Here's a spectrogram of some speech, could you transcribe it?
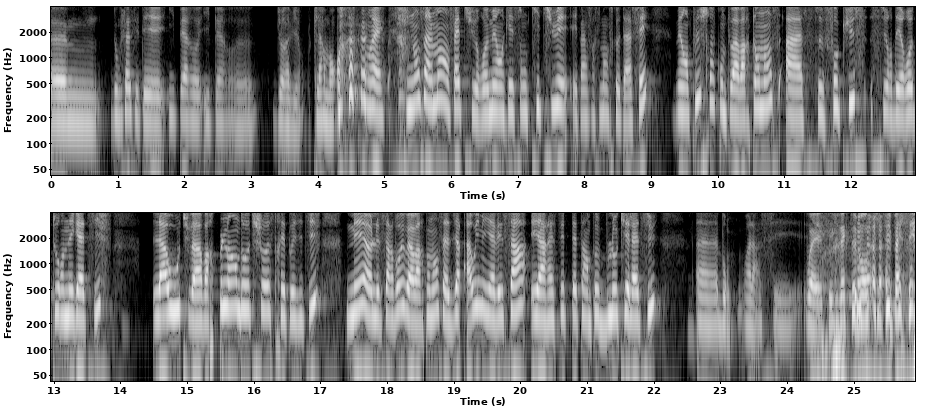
Euh, donc ça c'était hyper hyper euh, dur à vivre clairement Ouais. Non seulement en fait tu remets en question qui tu es et pas forcément ce que tu as fait, mais en plus je trouve qu'on peut avoir tendance à se focus sur des retours négatifs là où tu vas avoir plein d'autres choses très positives, mais euh, le cerveau il va avoir tendance à se dire ah oui mais il y avait ça et à rester peut-être un peu bloqué là-dessus. Euh, bon, voilà, c'est Ouais, c'est exactement ce qui s'est passé.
